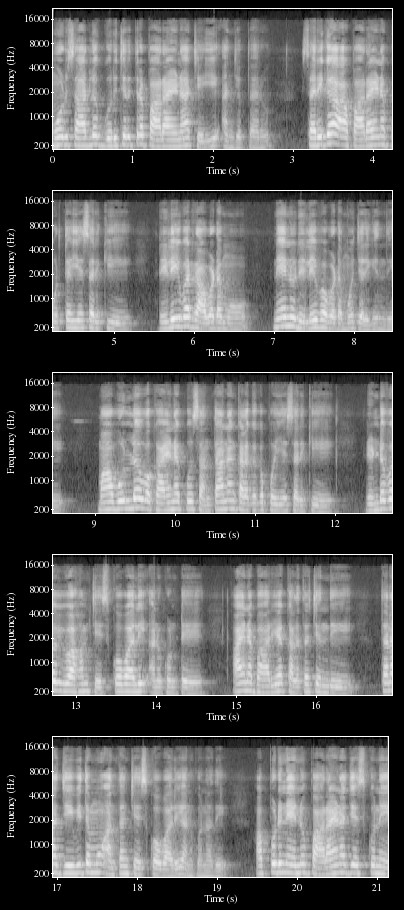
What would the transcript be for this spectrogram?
మూడుసార్లు గురుచరిత్ర పారాయణ చెయ్యి అని చెప్పారు. సరిగా ఆ పారాయణ పూర్తయ్యేసరికి రిలీవర్ రావడము నేను రిలీవ్ అవ్వడము జరిగింది. మా ఊళ్ళో ఒక ఆయనకు సంతానం కలగకపోయేసరికి రెండవ వివాహం చేసుకోవాలి అనుకుంటే ఆయన భార్య కలత చెంది తన జీవితము అంతం చేసుకోవాలి అనుకున్నది. అప్పుడు నేను పారాయణ చేసుకునే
